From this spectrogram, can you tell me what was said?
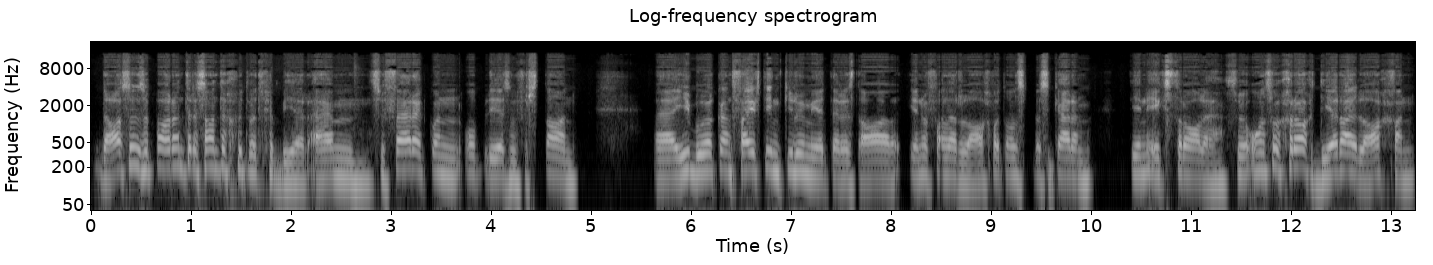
Daar's ons 'n paar interessante goed wat gebeur. Ehm um, sover ek kon oplees en verstaan, uh hier bo kan 15 km is daar een of ander laag wat ons beskerm teen ekstrale. So ons wil graag deur daai laag gaan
